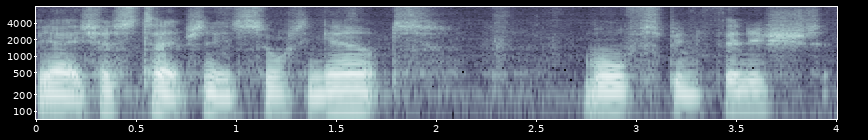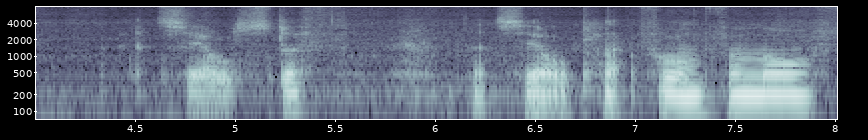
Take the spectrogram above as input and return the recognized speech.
VHS tapes need sorting out. Morph's been finished. That's the old stuff. That's the old platform for Morph.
